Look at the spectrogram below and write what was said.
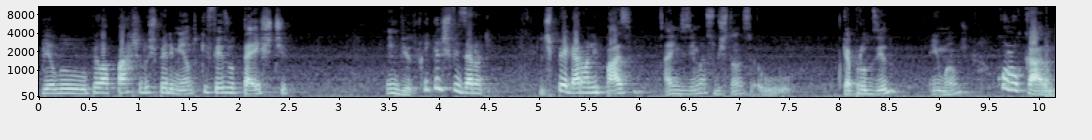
pelo, pela parte do experimento que fez o teste in vitro. O que, que eles fizeram aqui? Eles pegaram a lipase, a enzima, a substância, o, que é produzido em humanos, colocaram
